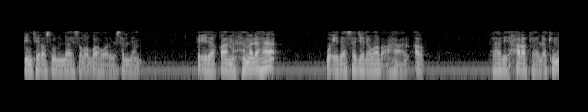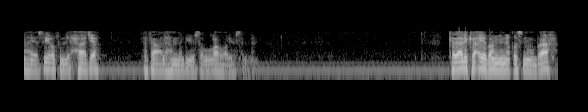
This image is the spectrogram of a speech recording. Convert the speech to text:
بنت رسول الله صلى الله عليه وسلم. فإذا قام حملها وإذا سجد وضعها على الأرض. فهذه حركة لكنها يسيرة لحاجة ففعلها النبي صلى الله عليه وسلم. كذلك أيضا من القسم المباح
